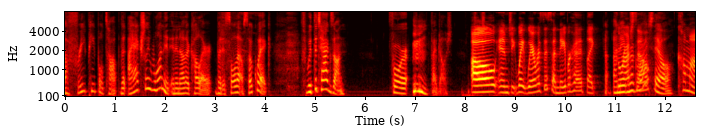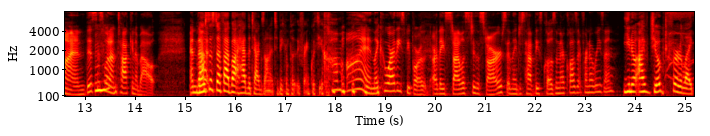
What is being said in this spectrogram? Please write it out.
A free people top that I actually wanted in another color, but it sold out so quick with the tags on for five dollars. OMG. Wait, where was this? A neighborhood? Like A garage neighborhood sale? garage sale. Come on. This is what I'm talking about. And Most of the stuff I bought had the tags on it. To be completely frank with you, come on, like who are these people? Are, are they stylists to the stars, and they just have these clothes in their closet for no reason? You know, I've joked for like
